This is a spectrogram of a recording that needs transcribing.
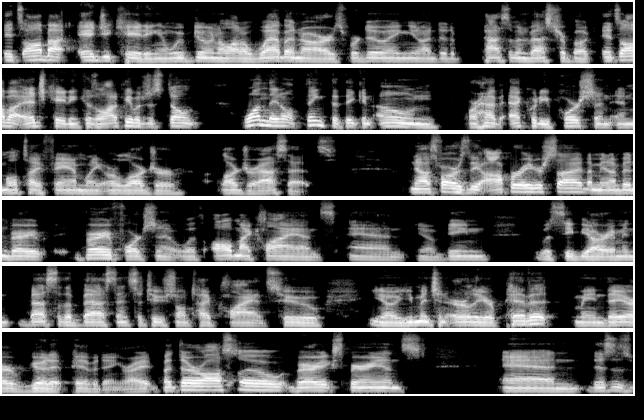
it's all about educating and we're doing a lot of webinars. We're doing, you know, I did a passive investor book. It's all about educating because a lot of people just don't one, they don't think that they can own or have equity portion in multifamily or larger larger assets. Now, as far as the operator side, I mean, I've been very, very fortunate with all my clients and, you know, being with CBRE. I mean, best of the best institutional type clients who, you know, you mentioned earlier pivot. I mean, they are good at pivoting, right? But they're also very experienced and this is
